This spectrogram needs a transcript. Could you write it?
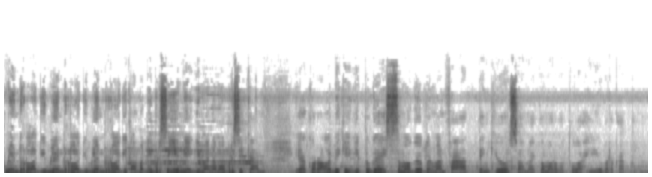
blender lagi blender lagi blender lagi tanpa dibersihin ya gimana mau bersihkan? Ya kurang lebih kayak gitu guys. Semoga bermanfaat. Thank you. Assalamualaikum warahmatullahi wabarakatuh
